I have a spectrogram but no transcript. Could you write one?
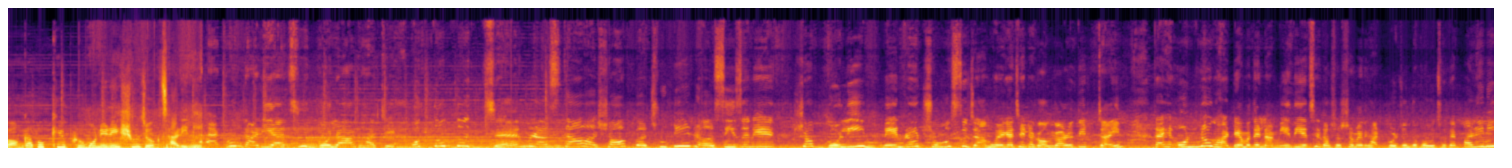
গঙ্গাবক্ষে ভ্রমণের এই সুযোগ ছাড়িনি। এখন দাঁড়িয়ে আছি গোলাঘাটে। অত্যন্ত জ্যাম রাস্তা, সব ছুটির সিজনে সব গলি মেন রোড সমস্ত জাম হয়ে গেছে, এটা গঙ্গা আরতির টাইম তাই অন্য ঘাটে আমাদের নামিয়ে দিয়েছে, দশার সময় ঘাট পর্যন্ত পৌঁছতে পারিনি।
